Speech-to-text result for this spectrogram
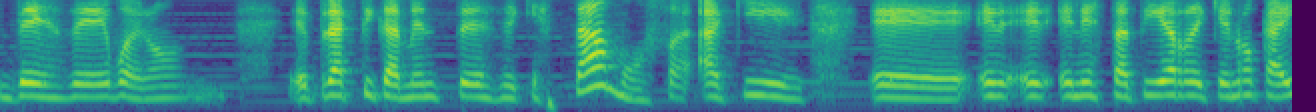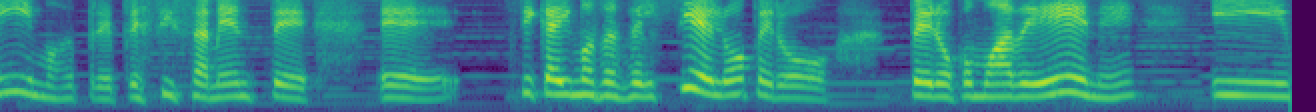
desde, bueno, eh, prácticamente desde que estamos aquí eh, en, esta tierra y que no caímos precisamente, eh, sí caímos desde el cielo, pero, pero como ADN. Y,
